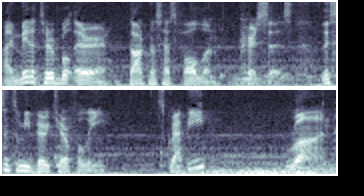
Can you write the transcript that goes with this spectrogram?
I made a terrible error. Darkness has fallen. Curses. Listen to me very carefully. Scrappy? Run.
